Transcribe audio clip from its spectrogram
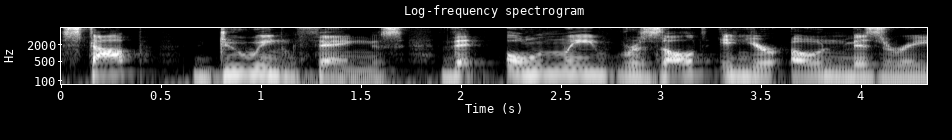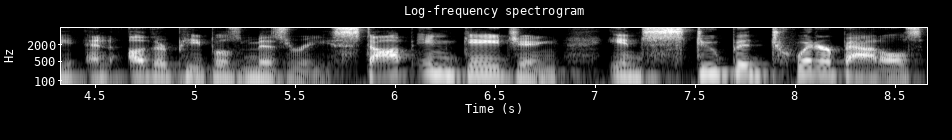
Stop doing things that only result in your own misery and other people's misery. Stop engaging in stupid Twitter battles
